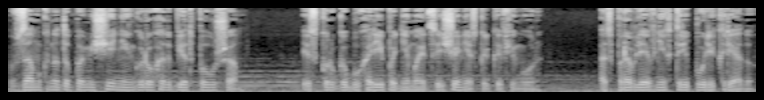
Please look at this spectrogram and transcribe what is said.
В замкнутом помещении грохот бьет по ушам. Из круга бухарей поднимается еще несколько фигур, отправляя в них три пули к ряду.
